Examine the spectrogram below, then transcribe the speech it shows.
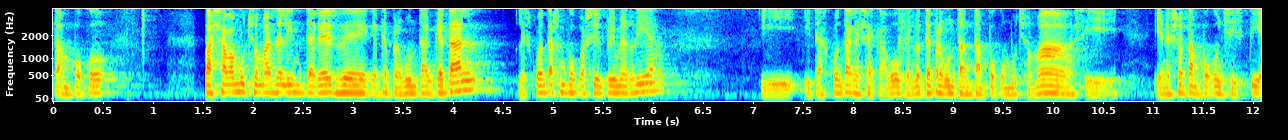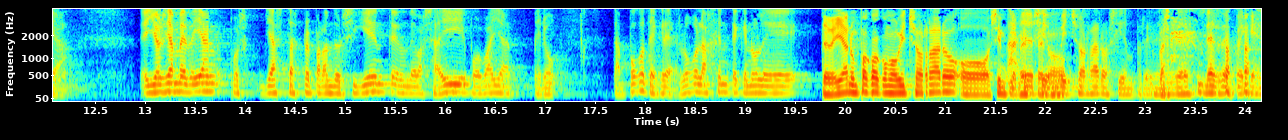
tampoco pasaba mucho más del interés de que te preguntan qué tal, les cuentas un poco así el primer día y, y te das cuenta que se acabó, que no te preguntan tampoco mucho más y, y en eso tampoco insistía. Ellos ya me veían, pues ya estás preparando el siguiente, dónde vas a ir, pues vaya, pero tampoco te creas. Luego la gente que no le... ¿Te veían un poco como bicho raro o Ah, simplemente yo soy no? un bicho raro siempre, desde, desde pequeño.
